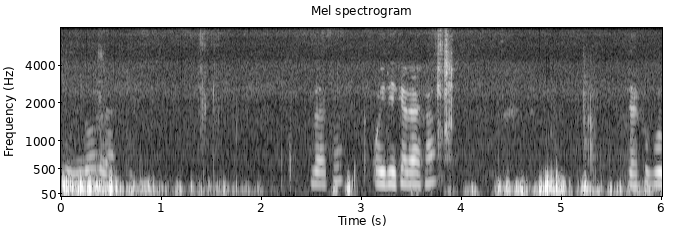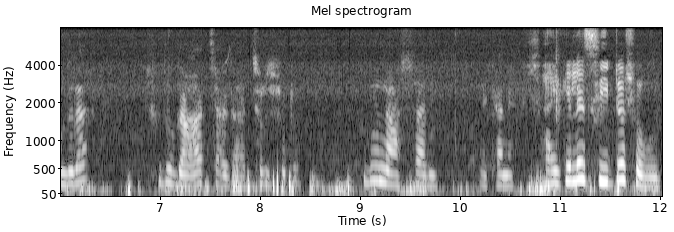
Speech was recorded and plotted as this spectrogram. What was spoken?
সুন্দর লাগছে। দেখো, ওই দিকে দেখা। দেখো বন্ধুরা, শুধু গাছ আর গাছ, ছোট ছোট। শুধু নার্সারি এখানে। সাইকেলের সিটও সবুজ।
